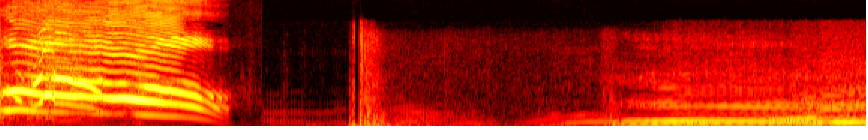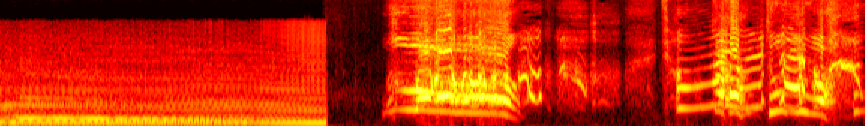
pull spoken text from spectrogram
오! 정말 깡통이 완전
